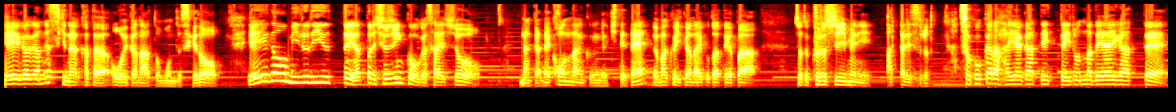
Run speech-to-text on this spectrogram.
映画がね、好きな方が多いかなと思うんですけど、映画を見る理由ってやっぱり主人公が最初、なんかね、困難君が来てね、うまくいかないことだってやっぱ、ちょっと苦しい目にあったりすると。そこから這い上がっていって、いろんな出会いがあって、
